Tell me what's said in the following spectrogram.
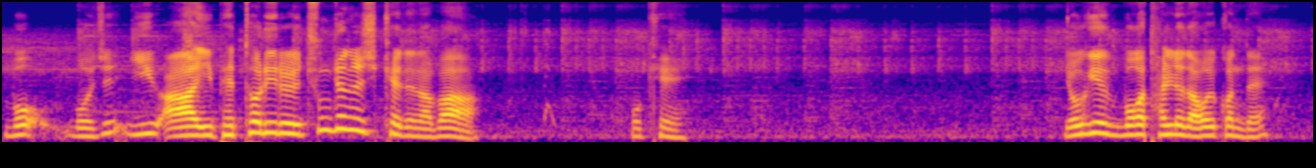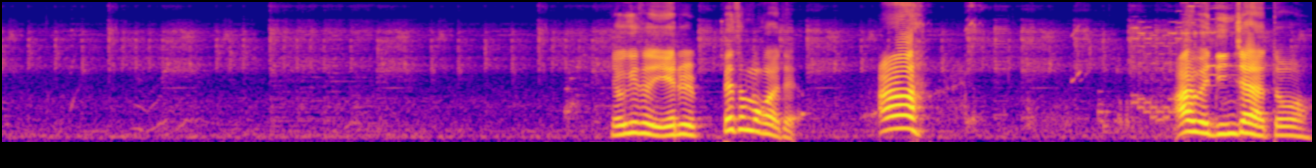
뭐 뭐지? 이 아 이 배터리를 충전을 시켜야 되나 봐. 오케이. 여기에 뭐가 달려 나올 건데. 여기서 얘를 뺏어 먹어야 돼. 아! 아 왜 닌자야 또?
